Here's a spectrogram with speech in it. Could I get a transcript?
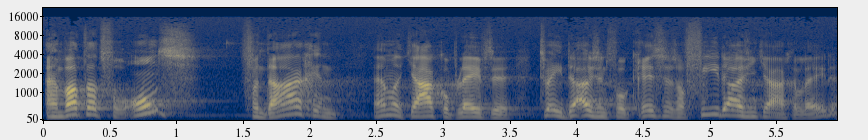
En wat dat voor ons vandaag, in, hè, want Jacob leefde 2000 voor Christus, of 4000 jaar geleden.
